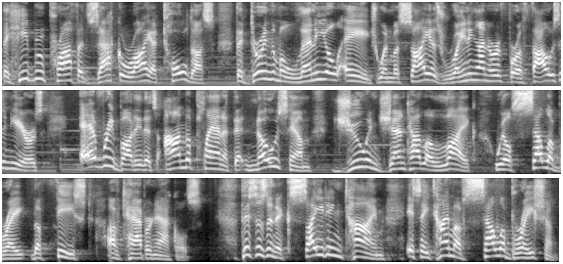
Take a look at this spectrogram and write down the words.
The Hebrew prophet Zechariah told us that during the millennial age, when Messiah is reigning on earth for a thousand years, everybody that's on the planet that knows him, Jew and Gentile alike, will celebrate the Feast of Tabernacles. This is an exciting time. It's a time of celebration.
